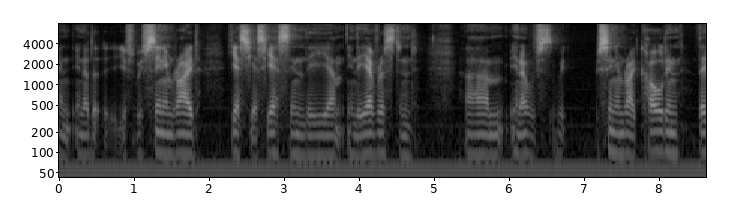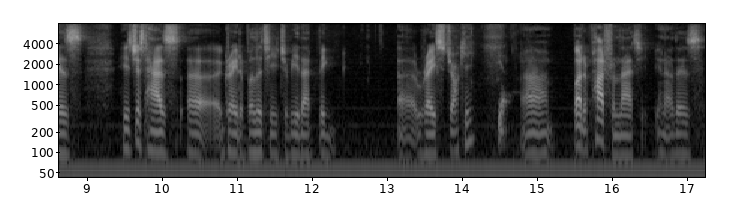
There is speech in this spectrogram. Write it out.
and you know, the, we've seen him ride, yes, yes, yes, in the um, in the Everest, and um, you know, we've, seen him ride cold in. There's he just has a great ability to be that big uh, race jockey. Yeah. Uh, but apart from that, you know, there's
